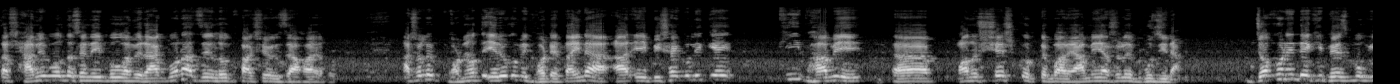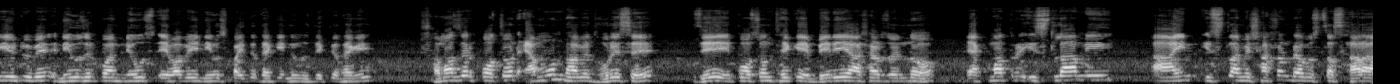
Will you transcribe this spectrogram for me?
তার স্বামী বলতেছেন, এই বউ আমি রাখব না, যে লোক ফাঁসি হোক, যা হয় হোক। আসলে ঘটনা তো এরকমই ঘটে, তাই না? আর এই বিষয়গুলিকে কীভাবে মানুষ শেষ করতে পারে, আমি আসলে বুঝি না। যখনই দেখি ফেসবুক ইউটিউবে নিউজের পর নিউজ এভাবেই নিউজ পাইতে থাকি নিউজ দেখতে থাকি, সমাজের পচন এমন ভাবে ধরেছে যে পচন থেকে বেরিয়ে আসার জন্য একমাত্র ইসলামী আইন, ইসলামী শাসন ব্যবস্থা ছাড়া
